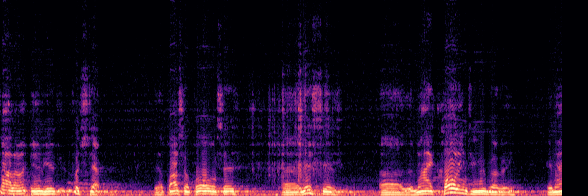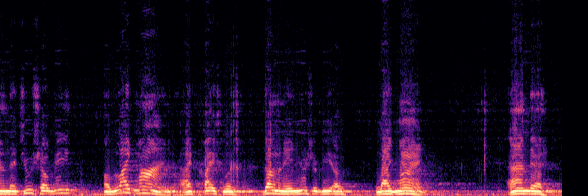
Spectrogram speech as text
follow in his footsteps. The Apostle Paul says, uh, this is uh, my calling to you, brethren, amen, that you shall be of like mind. Like Christ was dominating, you should be of like mind. And uh,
